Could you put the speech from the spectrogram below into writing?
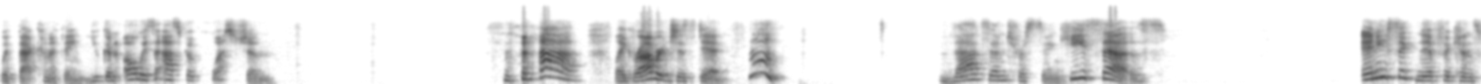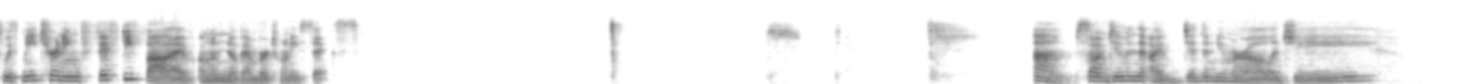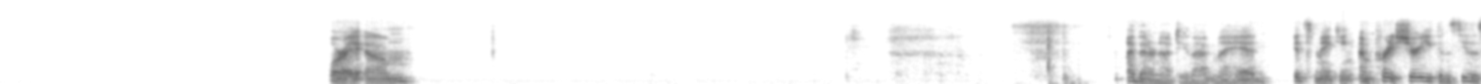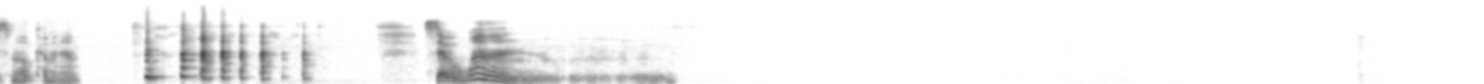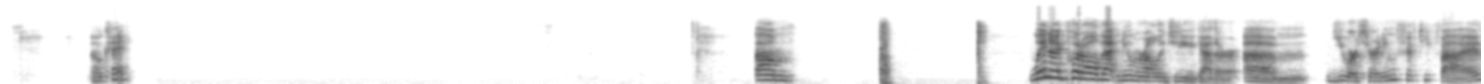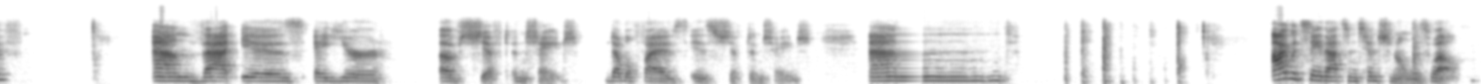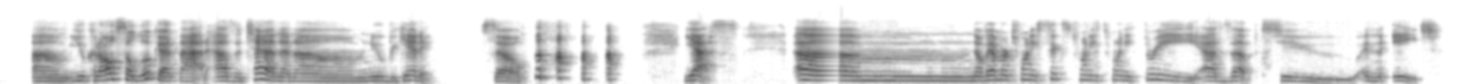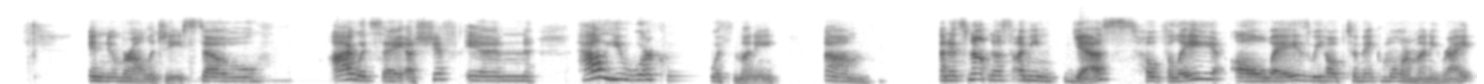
with that kind of thing. You can always ask a question. like Robert just did. Hmm. That's interesting. He says, any significance with me turning 55 on November 26th? Um, so I'm doing the, I did the numerology. Or I am. I better not do that in my head it's making. I'm pretty sure you can see the smoke coming out. so one. Okay. Um, when I put all that numerology together, um, you are turning 55, and that is a year of shift and change. Double fives is shift and change. And I would say that's intentional as well. Um, you could also look at that as a 10 and a um, new beginning. So, yes, um, November 26, 2023 adds up to an eight in numerology. So I would say a shift in how you work with money. Um, and it's not necessarily, I mean, yes, hopefully, always we hope to make more money, right?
